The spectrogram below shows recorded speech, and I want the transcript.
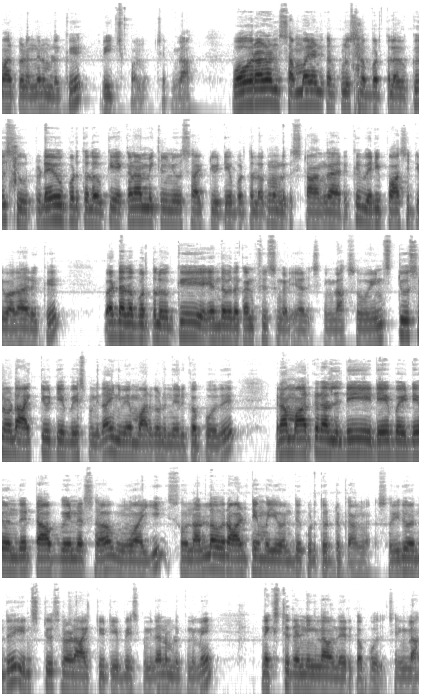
மார்க்கெட் வந்து நம்மளுக்கு ரீச் பண்ணும் சரிங்களா? ஓவரால் அண்ட் சம்மர் அண்ட் கன்க்ளூஷனை பொறுத்தளவுக்கு ஸோ டுடேவை பொறுத்தளவுக்கு எக்கனாமிக்கல் நியூஸ் ஆக்டிவிட்டியை பொறுத்தளவுக்கு நம்மளுக்கு ஸ்ட்ராங்காக இருக்குது வெரி பாசிட்டிவாக தான் இருக்குது பட் அதை பொறுத்தளவுக்கு எந்த வித கன்ஃபியூஷன் கிடையாது சரிங்களா? ஸோ இன்ஸ்டியூஷனோட ஆக்டிவிட்டியை பேஸ் பண்ணி தான் இனிமேல் மார்க்கெட் வந்து இருக்க போகுது. ஏன்னா market already day by day வந்து டாப் கெய்னர்ஸாக மூவ் ஆகி ஸோ நல்ல ஒரு ஆல் டைம் ஐயை வந்து கொடுத்துட்ருக்காங்க. ஸோ இது வந்து இன்ஸ்டியூஷனோட ஆக்டிவிட்டியை பேஸ் பண்ணி தான் நம்மளுக்கு இனிமேல் நெக்ஸ்ட் ரன்னிங்லாம் வந்து இருக்க போகுது சரிங்களா?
